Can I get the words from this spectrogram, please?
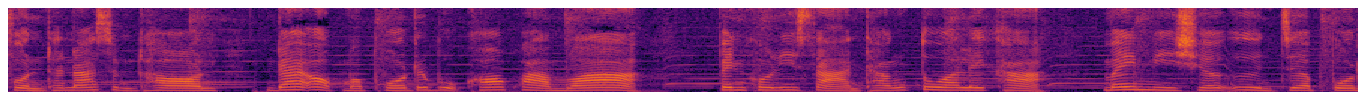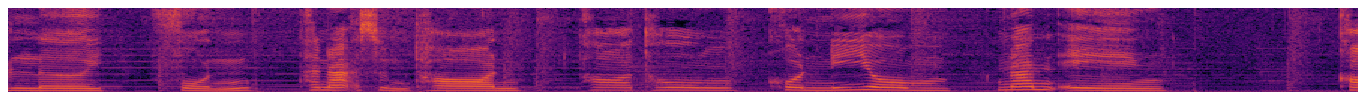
ฝนธนสุนทรได้ออกมาโพสต์ระบุข้อความว่า เป็นคนอีสานทั้งตัวเลยค่ะ ไม่มีเชื้ออื่นเจือปนเลย ฝน ธนสุนทร ทอทง คนนิยม นั่นเอง ขอ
